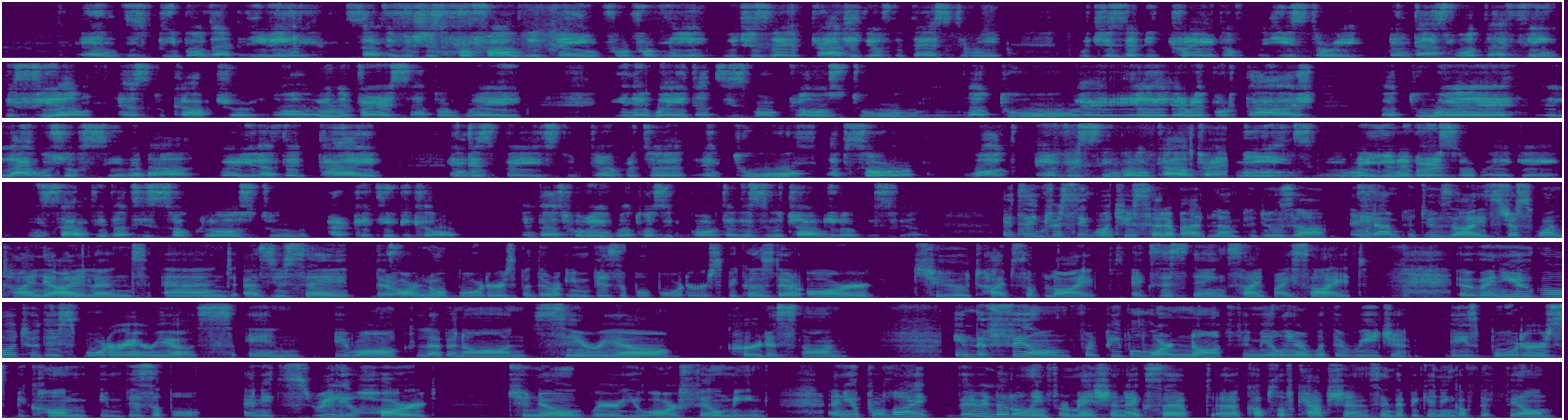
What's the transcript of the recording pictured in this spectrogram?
And these people that are living something which is profoundly painful for me, which is the tragedy of the destiny, which is the betrayal of history. And that's what I think the film has to capture, you know, in a mm-hmm. very subtle way, in a way that is more close to not to a, a, a reportage, but to a, a language of cinema, where you have the time and the space to interpret it and to absorb what every single encounter means in a universal way again, in something that is so close to archetypical. And that's for me what was important. This is the challenge of this film. It's interesting what you said about Lampedusa. In Lampedusa, it's just one tiny island, and as you say, there are no borders, but there are invisible borders because there are two types of life existing side by side. When you go to these border areas in Iraq, Lebanon, Syria, Kurdistan, In the film, for people who are not familiar with the region, these borders become invisible, and it's really hard to know where you are filming. And you provide very little information except a couple of captions in the beginning of the film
